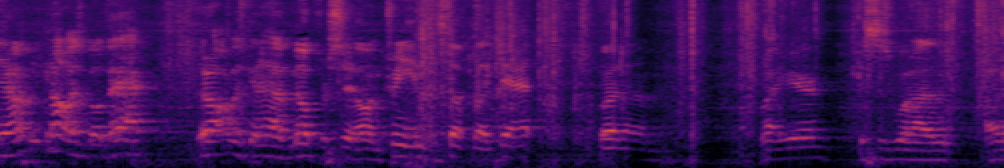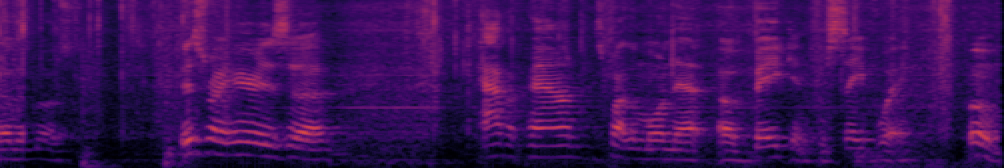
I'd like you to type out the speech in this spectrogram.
You know, you can always go back. They're always going to have milk for sale and creams and stuff like that. But um, right here, this is what I, I love the most. This right here is uh, half a pound. It's probably more than that of bacon from Safeway. Boom.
